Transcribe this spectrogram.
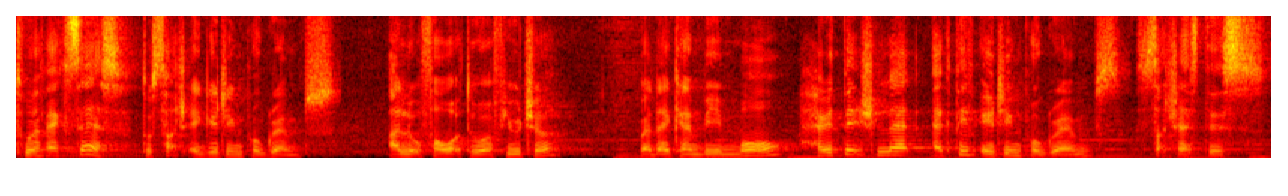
to have access to such engaging programs. I look forward to a future where there can be more heritage-led active aging programs such as this.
